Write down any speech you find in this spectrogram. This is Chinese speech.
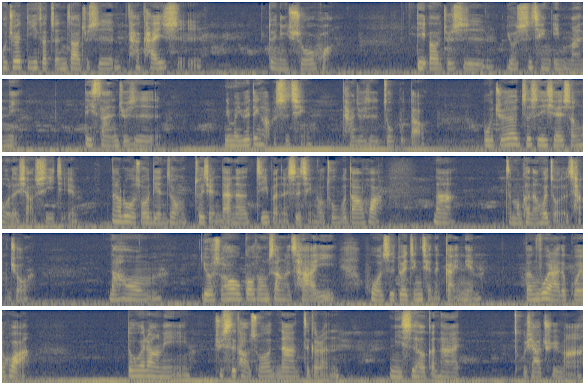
我觉得第一个征兆就是他开始对你说谎，第二就是有事情隐瞒你，第三就是你们约定好的事情他就是做不到。我觉得这是一些生活的小细节。那如果说连这种最简单的基本的事情都做不到的话，那怎么可能会走得长久？然后有时候沟通上的差异，或者是对金钱的概念。跟未来的规划，都会让你去思考说，那这个人，你适合跟他走下去吗？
